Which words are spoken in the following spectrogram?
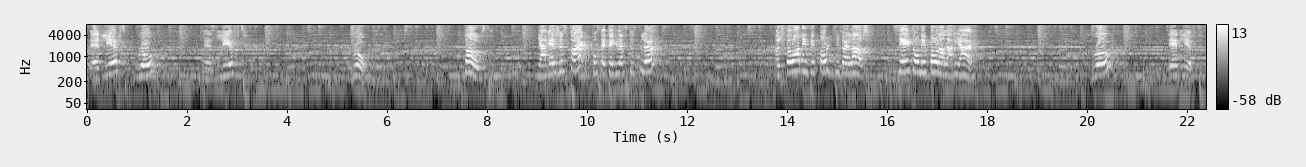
Deadlift, row, deadlift, row. Pause. Il en reste juste un pour cet exercice-là. Je peux avoir des épaules qui relâchent. Tiens ton épaule en arrière. Row, deadlift.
